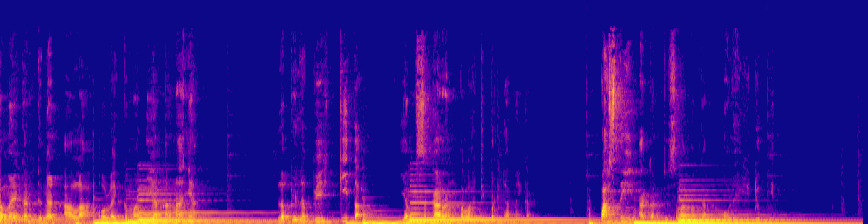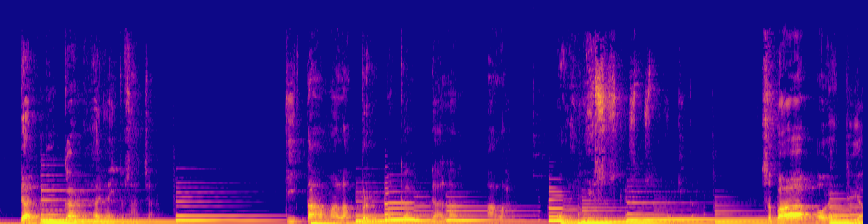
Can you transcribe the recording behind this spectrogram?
Diperdamaikan dengan Allah oleh kematian anaknya. Lebih-lebih kita yang sekarang telah diperdamaikan pasti akan diselamatkan oleh hidupnya. Dan bukan hanya itu saja kita malah berpegang dalam Allah oleh Yesus Kristus Tuhan kita. Sebab oleh dia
